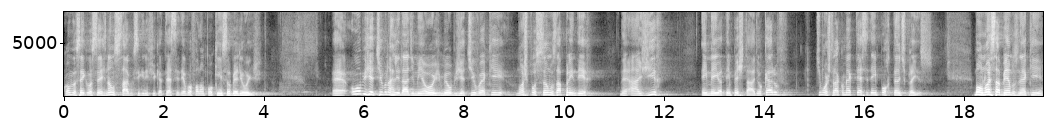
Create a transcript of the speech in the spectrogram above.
Como eu sei que vocês não sabem o que significa TSD, eu vou falar um pouquinho sobre ele hoje. É, o objetivo, na realidade, minha hoje, meu objetivo é que nós possamos aprender né, a agir em meio à tempestade. Eu quero te mostrar como é que TSD é importante para isso. Bom, nós sabemos né, que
